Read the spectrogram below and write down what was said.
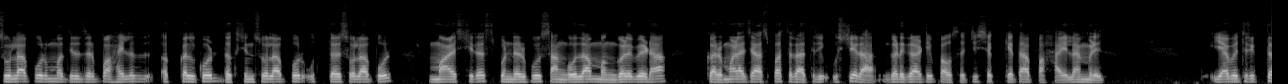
सोलापूरमधील जर पाहिलं तर अक्कलकोट दक्षिण सोलापूर उत्तर सोलापूर माळशिरस पंढरपूर सांगोला मंगळवेढा करमाळ्याच्या आसपास रात्री उशिरा गडगडाटी पावसाची शक्यता पाहायला मिळेल. या व्यतिरिक्त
